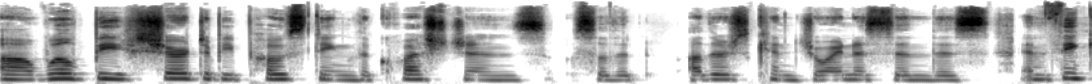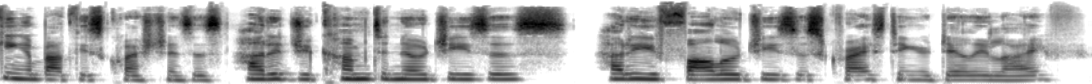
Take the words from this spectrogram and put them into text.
uh, we'll be sure to be posting the questions so that others can join us in this and thinking about these questions is how did you come to know Jesus? How do you follow Jesus Christ in your daily life?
